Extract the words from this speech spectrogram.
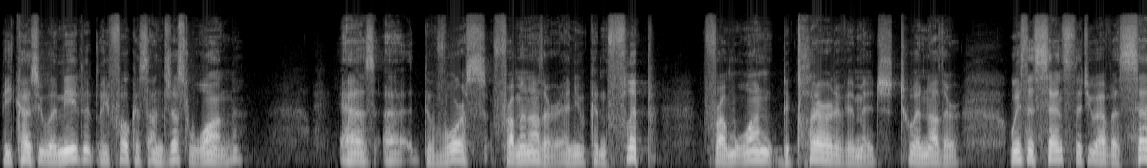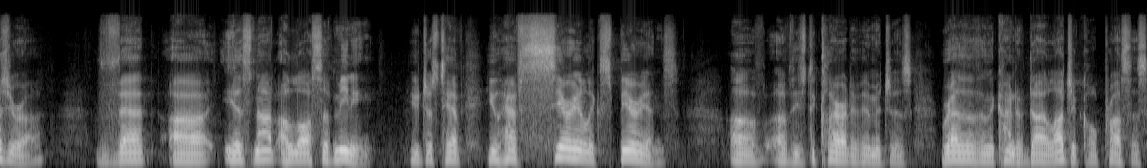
because you immediately focus on just one as a divorce from another, and you can flip from one declarative image to another with a sense that you have a caesura that uh, is not a loss of meaning. You just have you have serial experience of, of these declarative images rather than the kind of dialogical process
